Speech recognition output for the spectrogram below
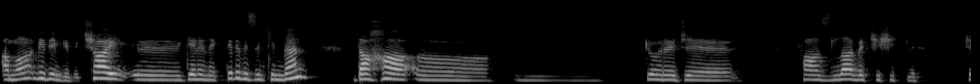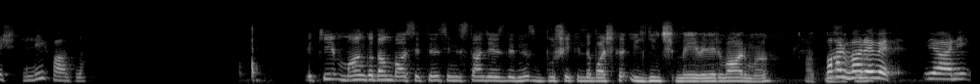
ama dediğim gibi çay e, gelenekleri bizimkinden daha e, görece fazla ve çeşitli. Çeşitliliği fazla. Peki mangodan bahsettiğiniz, Hindistan cevizi dediğiniz bu şekilde başka ilginç meyveleri var mı? Aklınızda var var evet. Yani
